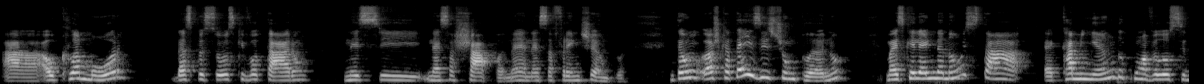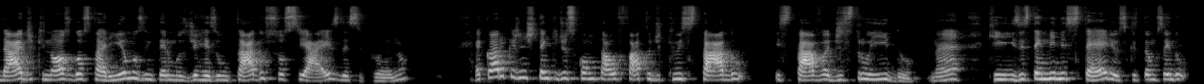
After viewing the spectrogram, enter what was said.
a, ao clamor das pessoas que votaram nesse, nessa chapa, né, nessa frente ampla. Então, eu acho que até existe um plano, mas que ele ainda não está é, caminhando com a velocidade que nós gostaríamos em termos de resultados sociais desse plano. É claro que a gente tem que descontar o fato de que o Estado estava destruído, né? Que existem ministérios que estão sendo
